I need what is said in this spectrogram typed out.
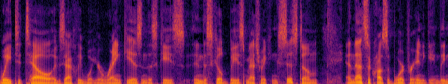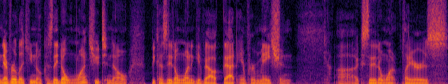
way to tell exactly what your rank is in this case in the skill based matchmaking system and that's across the board for any game. They never let you know because they don't want you to know because they don't want to give out that information because uh, they don't want players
